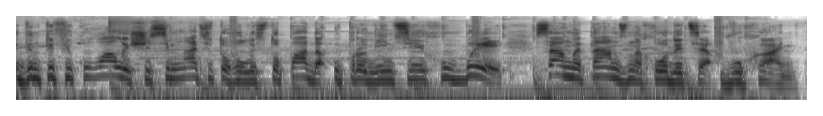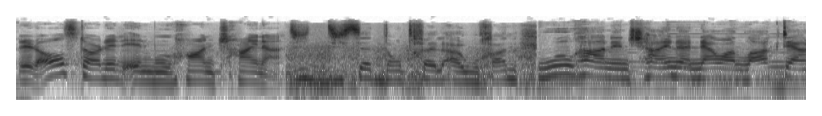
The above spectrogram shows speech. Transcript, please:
ідентифікували ще 17 листопада у провінції Хубей. Саме там знаходиться Вухань. It all started in Wuhan, China. 17 d'entre elles à Wuhan. Wuhan in China now on lockdown.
